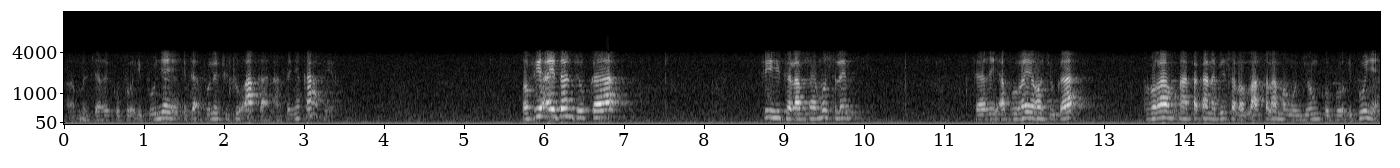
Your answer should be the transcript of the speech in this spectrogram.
e, mencari kubur ibunya yang tidak boleh didoakan artinya kafir. Wafi aidan juga fihi dalam saya muslim dari Abu Hurairah juga Abu Hurairah mengatakan Nabi Shallallahu Alaihi Wasallam mengunjung kubur ibunya.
